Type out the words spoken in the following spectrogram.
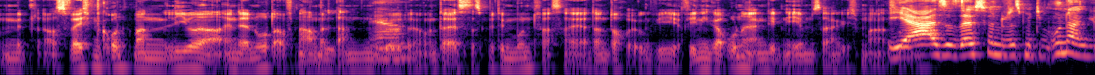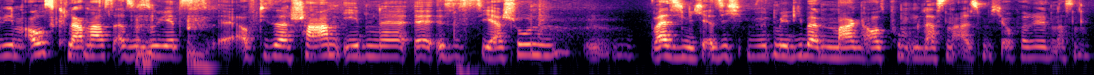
mit, aus welchem Grund man lieber in der Notaufnahme landen ja. würde. Und da ist das mit dem Mundwasser ja dann doch irgendwie weniger unangenehm, sage ich mal. Also, ja, also selbst wenn du das mit dem Unangenehm ausklammerst, also so jetzt äh, auf dieser Schamebene äh, ist es ja schon, äh, weiß ich nicht, also ich würde mir lieber einen Magen auspumpen lassen, als mich operieren lassen.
